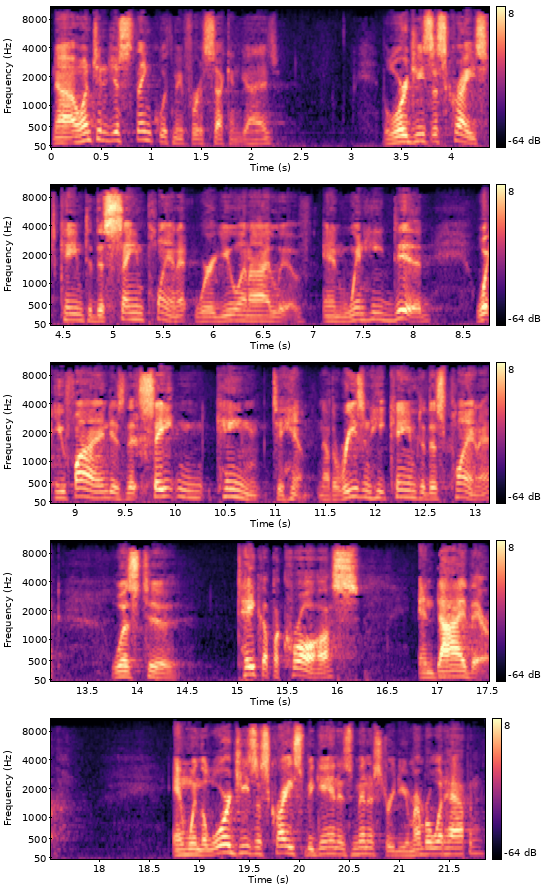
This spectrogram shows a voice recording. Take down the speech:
Now, I want you to just think with me for a second, guys. The Lord Jesus Christ came to this same planet where you and I live, and when he did, what you find is that Satan came to him. Now, the reason he came to this planet was to take up a cross and die there. And when the Lord Jesus Christ began his ministry, do you remember what happened?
